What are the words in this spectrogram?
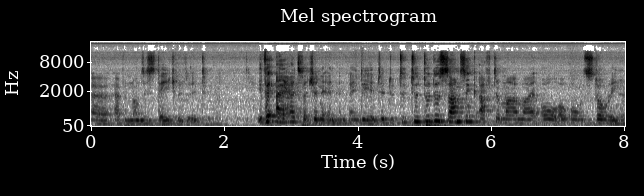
uh, happen on the stage with it. It I had such an, an, idea to, to, to, to do something after my, my own, own story yeah.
